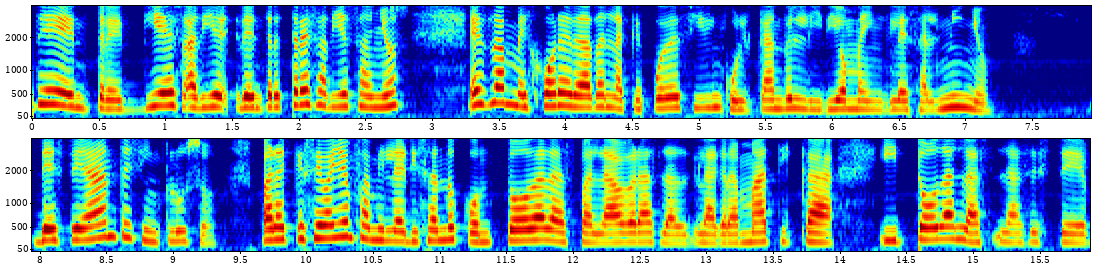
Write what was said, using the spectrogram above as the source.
de entre 10 a 10, de entre 3 a 10 años es la mejor edad en la que puedes ir inculcando el idioma inglés al niño. Desde antes incluso, para que se vayan familiarizando con todas las palabras, la, gramática y todas las, las, este,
